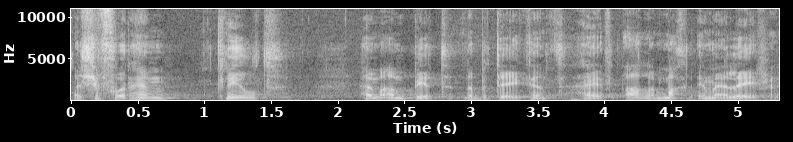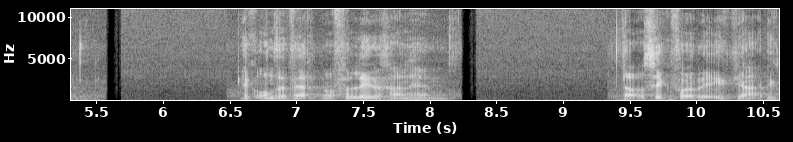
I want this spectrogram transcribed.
als je voor hem knielt, hem aanbidt, dat betekent, hij heeft alle macht in mijn leven. Ik onderwerp me volledig aan hem. Nou, als ik voor, ik, ja, ik,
